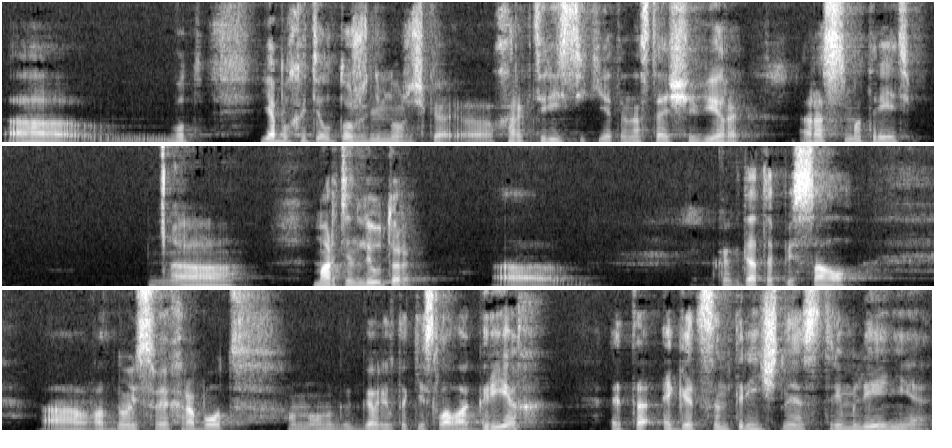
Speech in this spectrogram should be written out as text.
Э, вот я бы хотел тоже немножечко э, характеристики этой настоящей веры рассмотреть. Э, Мартин Лютер э, когда-то писал, а, в одной из своих работ, он, он говорил такие слова, «Грех – это эгоцентричное стремление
